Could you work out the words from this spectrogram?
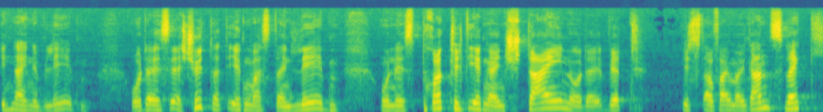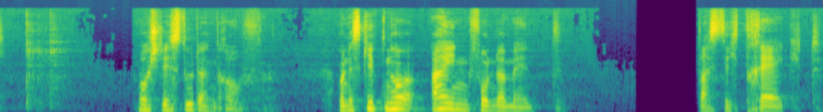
in deinem Leben. Oder es erschüttert irgendwas dein Leben und es bröckelt irgendein Stein oder wird, ist auf einmal ganz weg. Wo stehst du dann drauf? Und es gibt nur ein Fundament, das dich trägt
